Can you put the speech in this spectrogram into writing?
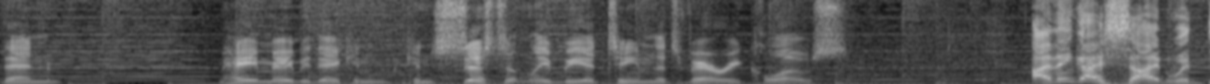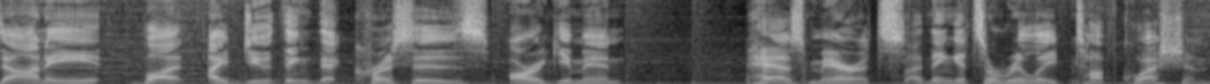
then hey, maybe they can consistently be a team that's very close. I think I side with Donnie, but I do think that Chris's argument has merits. I think it's a really tough question.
